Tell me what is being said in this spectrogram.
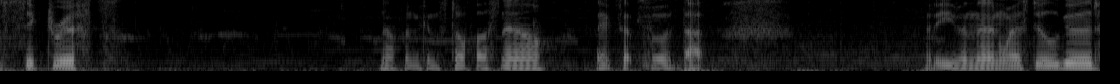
off sick drifts. Nothing can stop us now, except for that. But even then, we're still good.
